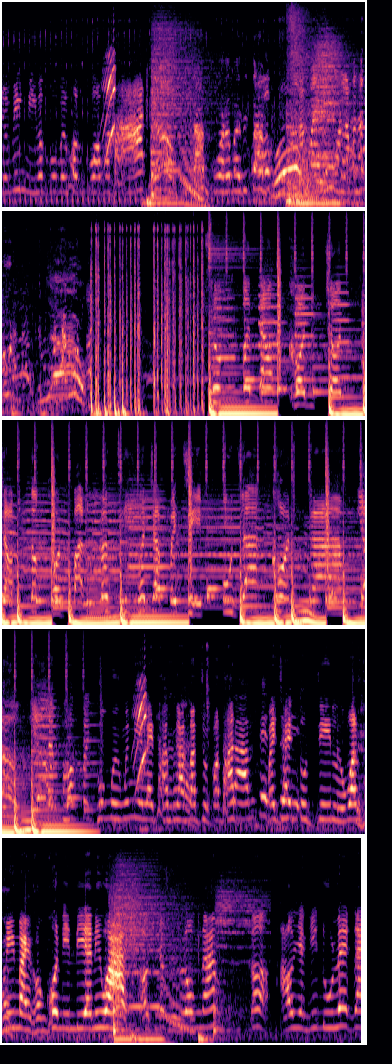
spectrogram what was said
จะวิ่งหนีว่ากูเป็นคนกลัวประทัดพี่ตั้มกลัวทำไมพี่ตั้มทำไมทุกคนเรามาทางนู้นเดี๋ยวมาทางนู้นซุปเปอร์ด็อกคนจนจับต้องคนปั่นรถทีเพื่อจะไปจีบอูจ้า อะไรทำกันมาจุดประทัด สามเจ็ดไม่ใช่ตรุษจีนหรือวันปีใหม่ของคนอินเดียนี่หว่าเอาจะลงน้ำ ก็เอาอย่างนี้ดูเลขได้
